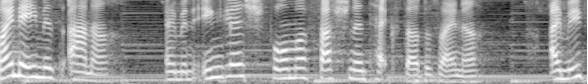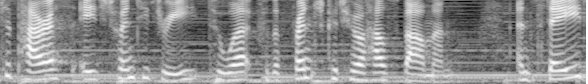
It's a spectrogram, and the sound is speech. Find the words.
My name is Anna. I'm an English former fashion and textile designer. I moved to Paris aged 23 to work for the French couture house Balmain and stayed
